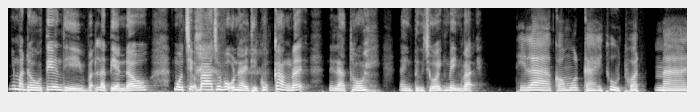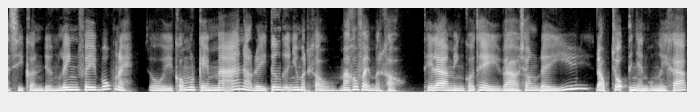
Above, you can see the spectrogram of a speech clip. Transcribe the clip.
Nhưng mà đầu tiên thì vẫn là tiền đâu. Một triệu ba cho vụ này thì cũng căng đấy. Nên là thôi đành từ chối anh Minh vậy. Thế là có một cái thủ thuật mà chỉ cần đường link Facebook này, rồi có một cái mã nào đấy tương tự như mật khẩu mà không phải mật khẩu. Thế là mình có thể vào trong đấy đọc trộm tin nhắn của người khác.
